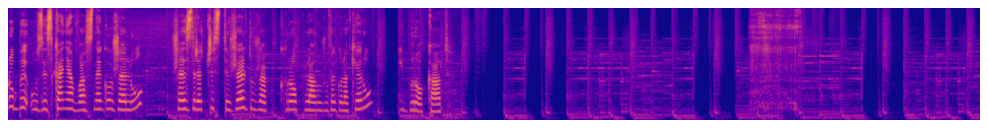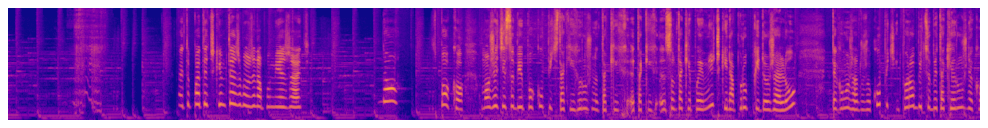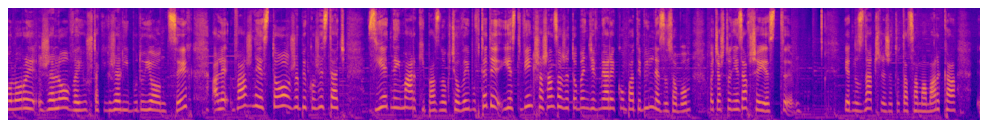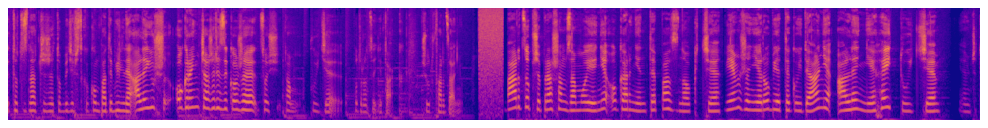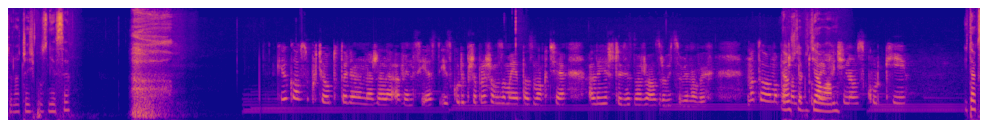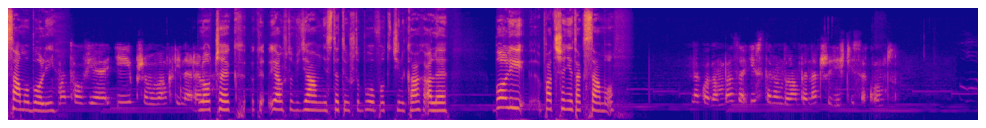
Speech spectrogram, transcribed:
Próby uzyskania własnego żelu przezroczysty żel, duża kropla różowego lakieru i brokat. Ale to patyczkiem też można pomieszać. No, spoko. Możecie sobie pokupić takich różnych, takich, takich, są takie pojemniczki na próbki do żelu. Tego można dużo kupić i porobić sobie takie różne kolory żelowe, już takich żeli budujących, ale ważne jest to, żeby korzystać z jednej marki paznokciowej, bo wtedy jest większa szansa, że to będzie w miarę kompatybilne ze sobą, chociaż to nie zawsze jest ym, jednoznaczne, że to ta sama marka, to to znaczy, że to będzie wszystko kompatybilne, ale już ograniczasz ryzyko, że coś tam pójdzie po drodze nie tak przy utwardzaniu. Bardzo przepraszam za moje nieogarnięte paznokcie. Wiem, że nie robię tego idealnie, ale nie hejtujcie. Nie wiem, czy to na część pozniesę. Kilka osób chciało tutorial na żele, a więc jest. I z góry przepraszam za moje paznokcie, ale jeszcze nie zdążyłam zrobić sobie nowych. No to na Ja początek to tutaj widziałam. wycinam skórki, I tak samo boli. matowie i przemywam cleanerem. Bloczek, ja już to widziałam, niestety już to było w odcinkach, ale boli patrzenie tak samo. Nakładam bazę i wstawiam do lampy na 30 sekund.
